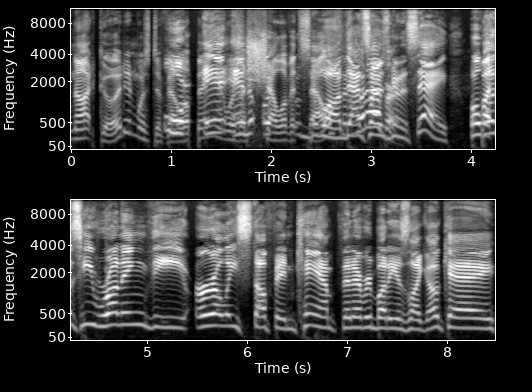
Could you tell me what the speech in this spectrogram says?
not good and was developing and, was a shell of itself. Well, and that's what I was going to say. But, But- was he running the early stuff in camp that everybody is like, okay,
